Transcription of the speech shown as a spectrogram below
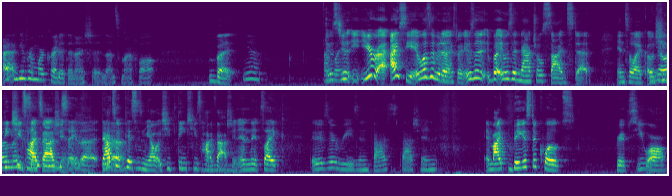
I, I give her more credit than I should. And that's my fault. But yeah, It was blame- just you're. I see. It was a bit unexpected. It was a but it was a natural sidestep into like oh she No, it thinks she's high sense when you fashion. Say that. That's yeah. what pisses me off. She thinks she's high mm-hmm. fashion, and it's like there's a reason fast fashion. And my biggest of quotes rips you off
